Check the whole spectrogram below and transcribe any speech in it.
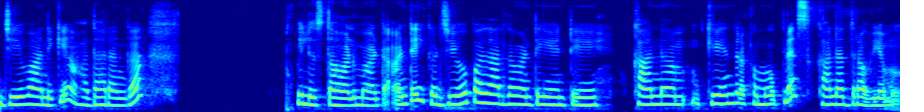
జీవానికి ఆధారంగా పిలుస్తాం అనమాట అంటే ఇక్కడ జీవ పదార్థం అంటే ఏంటి? కణం కేంద్రకము ప్లస్ కణద్రవ్యము.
